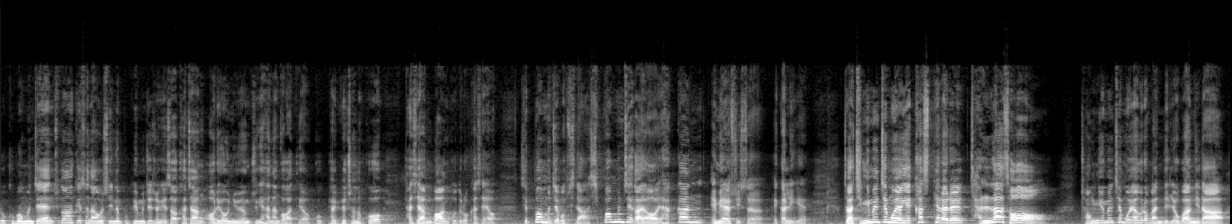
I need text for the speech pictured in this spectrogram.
요 9번 문제는 초등학교에서 나올 수 있는 부피 문제 중에서 가장 어려운 유형 중에 하나인 것 같아요. 꼭 별표 쳐놓고 다시 한번 보도록 하세요. 10번 문제 봅시다. 10번 문제가요. 약간 애매할 수 있어요. 헷갈리게. 자, 직류면체 모양의 카스테라를 잘라서 정류면체 모양으로 만들려고 합니다.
